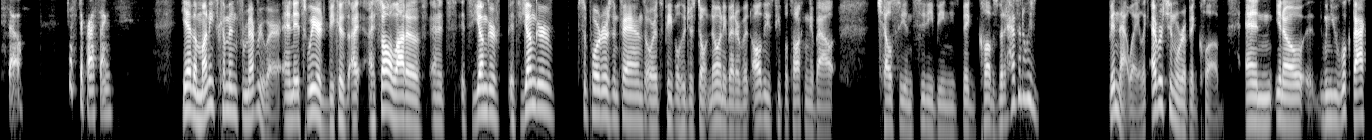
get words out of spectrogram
So just depressing. Yeah, the money's coming from everywhere. And it's weird because I, I saw a lot of and it's it's younger it's younger supporters and fans or it's people who just don't know any better, but all these people talking about Chelsea and City being these big clubs, but it hasn't always been that way. Like Everton were a big club. And, you know, when you look back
